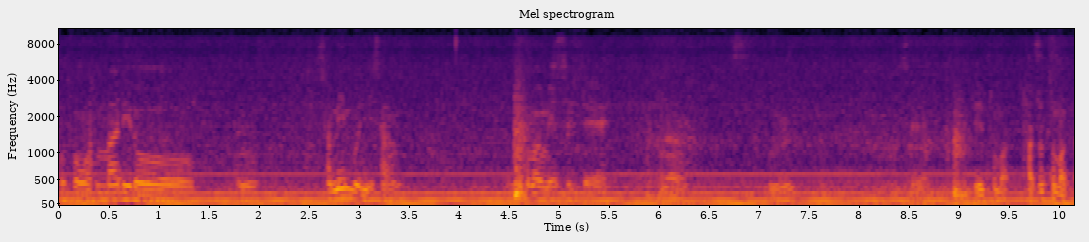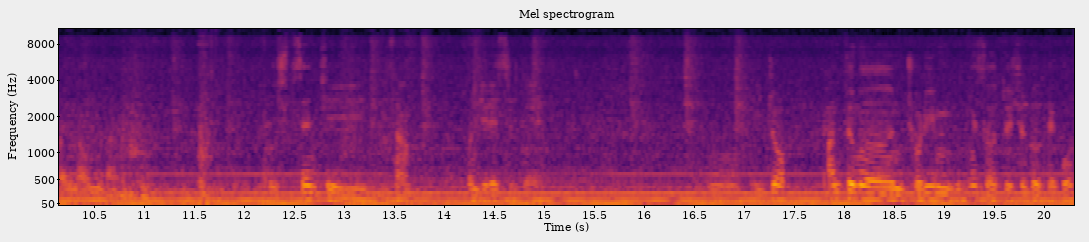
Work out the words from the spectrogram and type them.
보통 한 마리로 한 3인분 이상 토막 냈을 때 하나, 둘, 셋, 네 토막, 다섯 토막까지 나옵니다. 한 10cm 이상 손질했을 때 어, 이쪽 반틈은 조림해서 드셔도 되고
